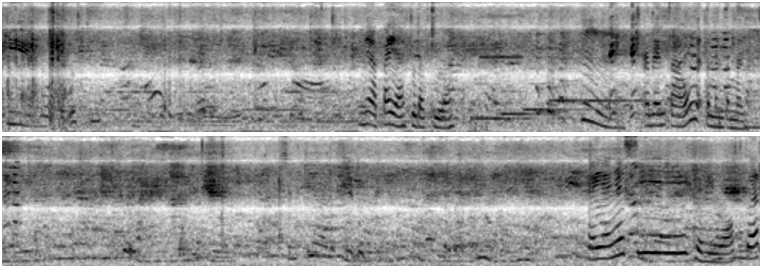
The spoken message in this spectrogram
Kibo. Ini apa ya kira-kira? Hmm, ada yang tahu nggak teman-teman? Kayaknya sih baby walker.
